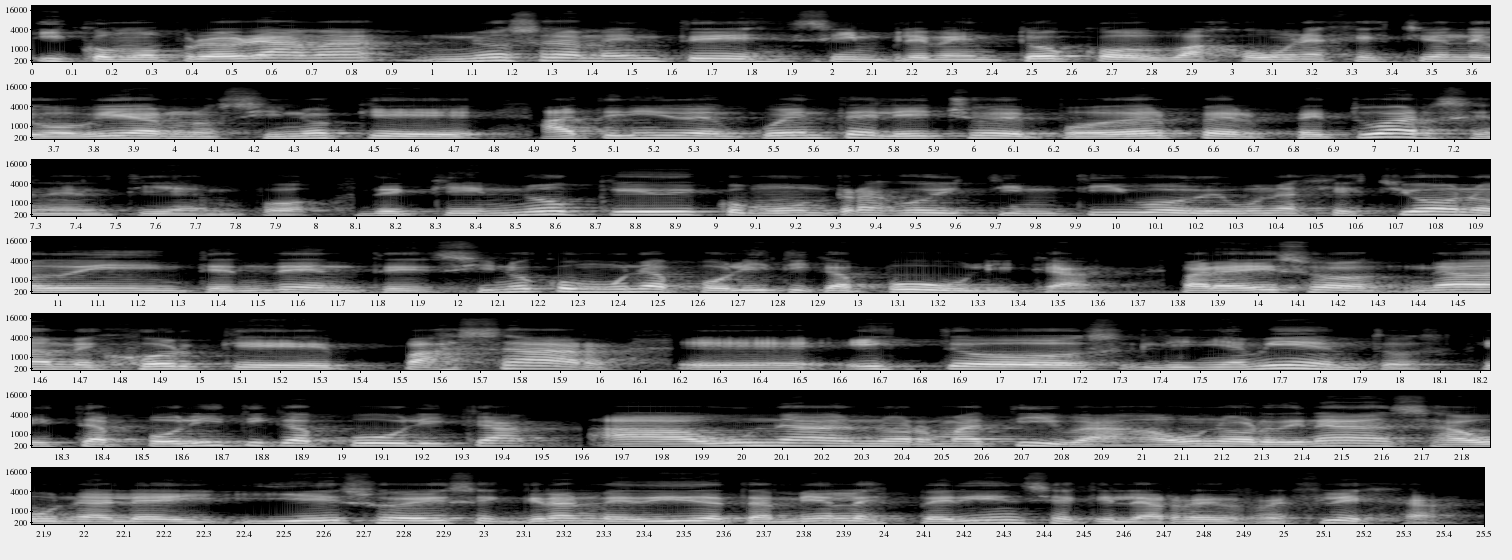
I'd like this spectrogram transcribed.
Y como programa no solamente se implementó bajo una gestión de gobierno, sino que ha tenido en cuenta el hecho de poder perpetuarse en el tiempo, de que no quede como un rasgo distintivo de una gestión o de un intendente, sino como una política pública. Para eso nada mejor que pasar eh, estos lineamientos, esta política pública a una normativa, a una ordenanza, a una ley, y eso es en gran medida también la experiencia que la red refleja.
